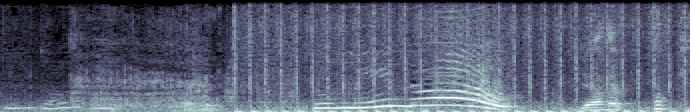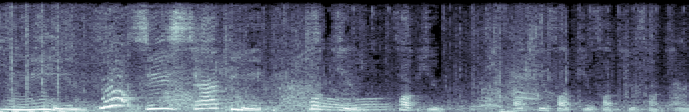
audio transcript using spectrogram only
The dog? Oh, Right here. Those mean? No! Yeah, they're fucking mean. No. See, he's attacking me. Fuck you. Oh. Fuck you. Fuck you, fuck you, fuck you, fuck you.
